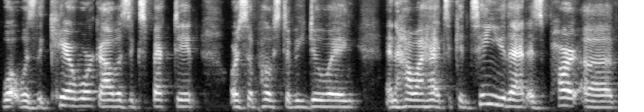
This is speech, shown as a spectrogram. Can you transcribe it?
what was the care work I was expected or supposed to be doing, and how I had to continue that as part of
